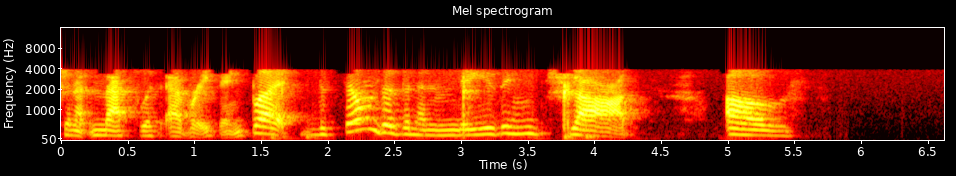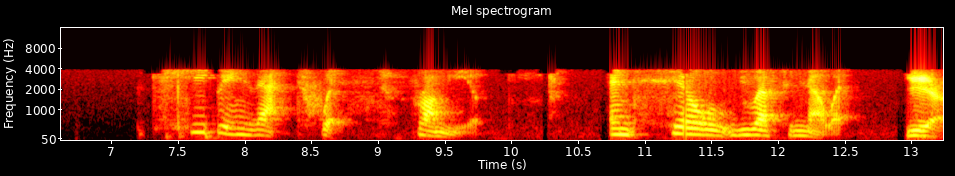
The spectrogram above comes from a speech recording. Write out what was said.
shouldn't mess with everything. But the film does an amazing job of keeping that twist from you until you have to know it. Yeah.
